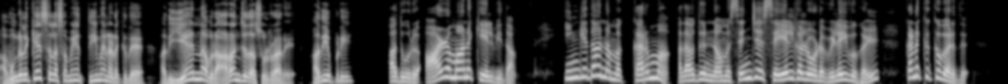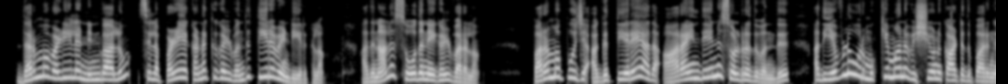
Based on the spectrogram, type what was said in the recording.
அவங்களுக்கே சில சமயம் தீமை நடக்குதே அது ஏன்னு அவர் அரைஞ்சதா சொல்றாரு. அது எப்படி? அது ஒரு ஆழமான கேள்விதான். இங்கேதான் நம்ம கர்மா அதாவது நாம செஞ்ச செயல்களோட விளைவுகள் கணக்குக்கு வருது. தர்ம வழியில நின்பாலும் சில பழைய கணக்குகள் வந்து தீர வேண்டியிருக்கலாம் அதனால சோதனைகள் வரலாம். பரமபூஜை அகத்தியரே அதை ஆராய்ந்தேன்னு சொல்றது வந்து அது எவ்வளவு ஒரு முக்கியமான விஷயம்னு காட்டுது பாருங்க.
